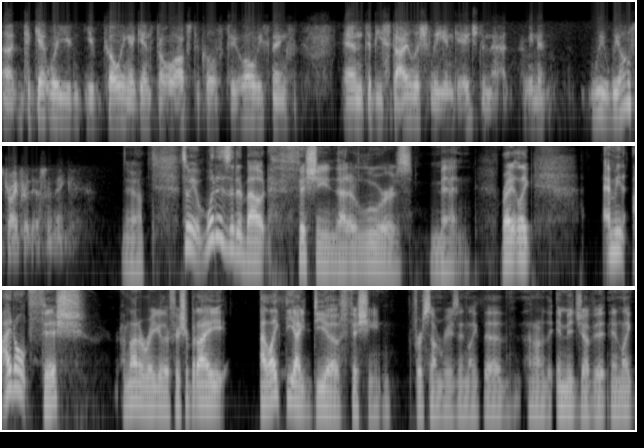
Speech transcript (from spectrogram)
uh, to get where you you're going against all obstacles. To all these things, and to be stylishly engaged in that. I mean, it, we we all strive for this. I think. Yeah. So, what is it about fishing that allures men? Right? Like, I mean, I don't fish. I'm not a regular fisher, but I I like the idea of fishing for some reason. Like the I don't know the image of it and like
